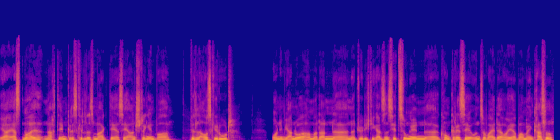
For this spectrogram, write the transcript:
Ja, erstmal nach dem Christkindlersmarkt, der sehr anstrengend war, ein bisschen ausgeruht, und im Januar haben wir dann äh, natürlich die ganzen Sitzungen, äh, Kongresse und so weiter. Heuer waren wir in Kassel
